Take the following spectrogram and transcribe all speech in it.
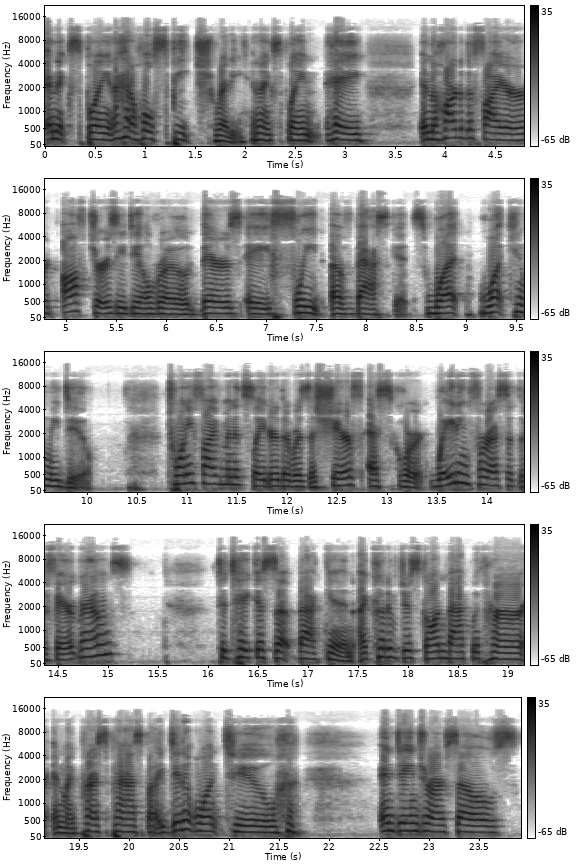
and explained. I had a whole speech ready, and I explained, "Hey, in the heart of the fire, off Jersey Dale Road, there's a fleet of baskets. What what can we do?" 25 minutes later, there was a sheriff escort waiting for us at the fairgrounds to take us up back in. I could have just gone back with her and my press pass, but I didn't want to endanger ourselves,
